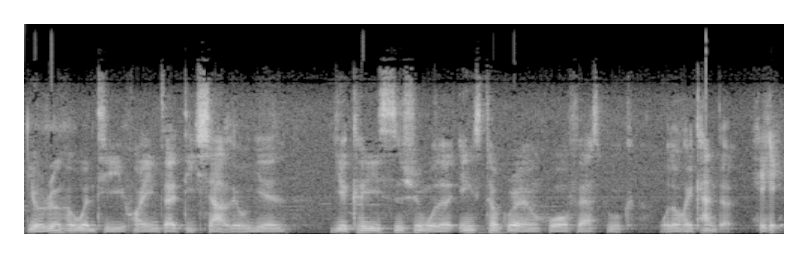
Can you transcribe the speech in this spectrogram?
有任何问题，欢迎在底下留言，也可以私信我的 Instagram 或 Facebook，我都会看的，嘿嘿。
